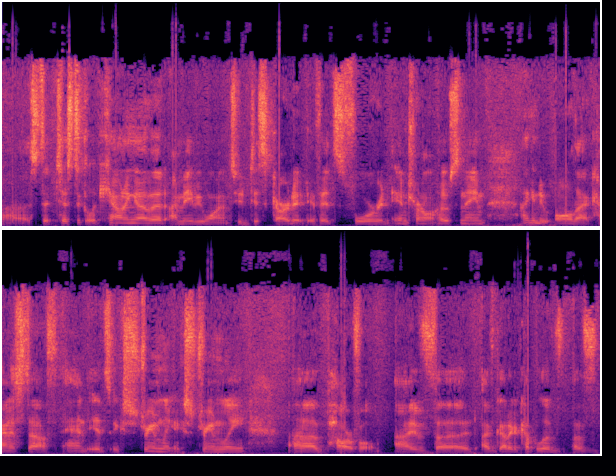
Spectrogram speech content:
uh, statistical accounting of it. I maybe want to discard it if it's for an internal host name. I can do all that kind of stuff, and it's extremely, extremely uh, powerful. I've uh, I've got a couple of, of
